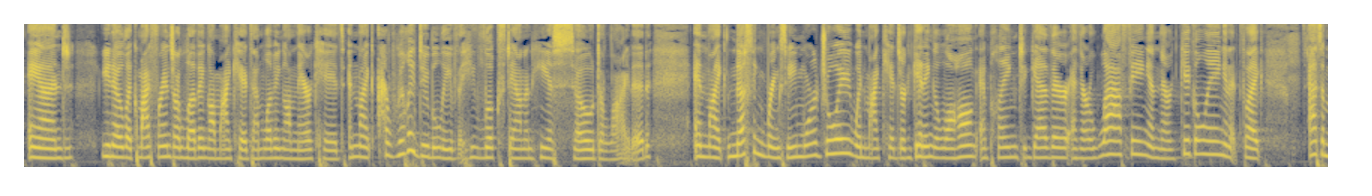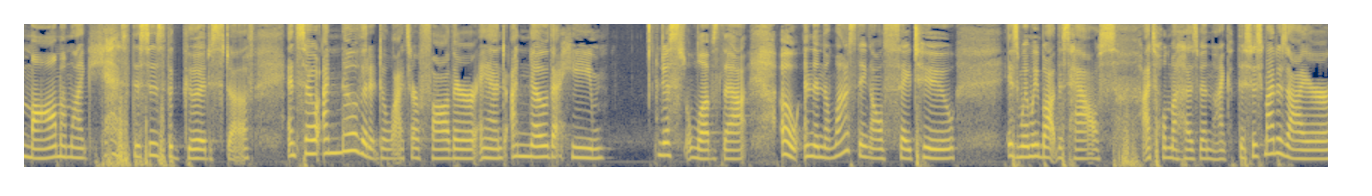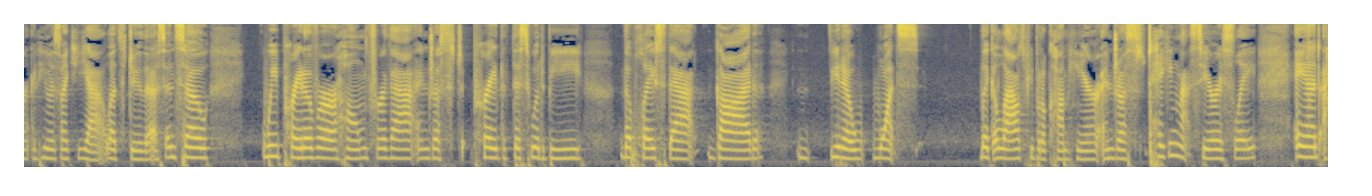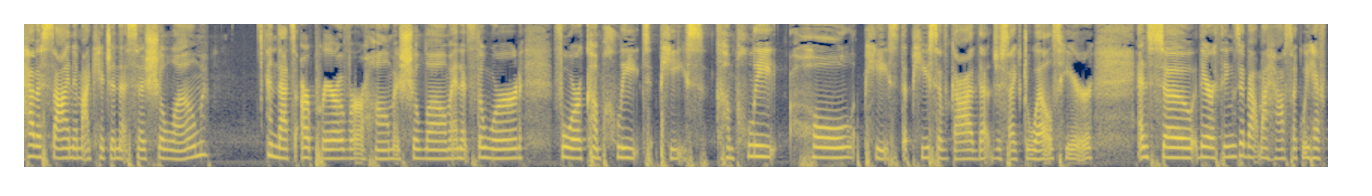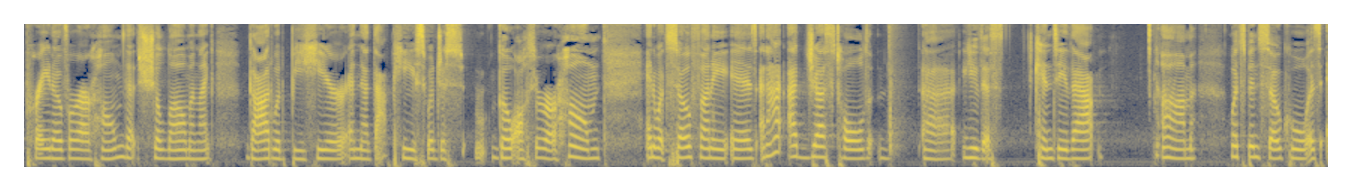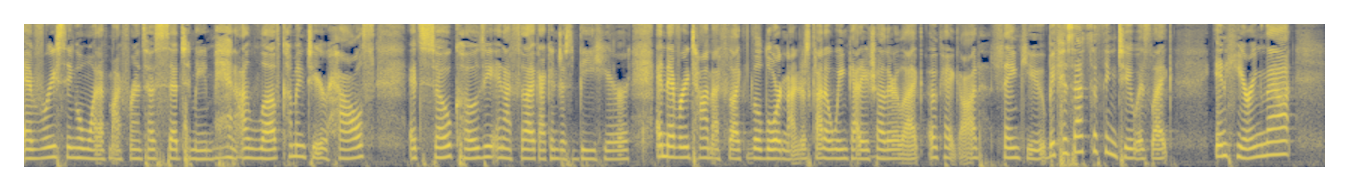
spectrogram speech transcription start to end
and you know, like my friends are loving on my kids, I'm loving on their kids. And like, I really do believe that he looks down and he is so delighted. And like, nothing brings me more joy when my kids are getting along and playing together and they're laughing and they're giggling. And it's like, as a mom, I'm like, yes, this is the good stuff. And so I know that it delights our father and I know that he just loves that. Oh, and then the last thing I'll say too is when we bought this house, I told my husband, like, this is my desire. And he was like, yeah, let's do this. And so we prayed over our home for that and just prayed that this would be the place that God, you know, wants like allows people to come here and just taking that seriously. And I have a sign in my kitchen that says shalom and that's our prayer over our home is shalom. And it's the word for complete peace, complete whole peace, the peace of God that just like dwells here. And so there are things about my house, like we have prayed over our home that shalom and like God would be here and that that peace would just go all through our home. And what's so funny is, and I, I just told uh, you this, Kinsey, that um, what's been so cool is every single one of my friends has said to me, Man, I love coming to your house. It's so cozy, and I feel like I can just be here. And every time I feel like the Lord and I just kind of wink at each other, like, Okay, God, thank you. Because that's the thing, too, is like in hearing that,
